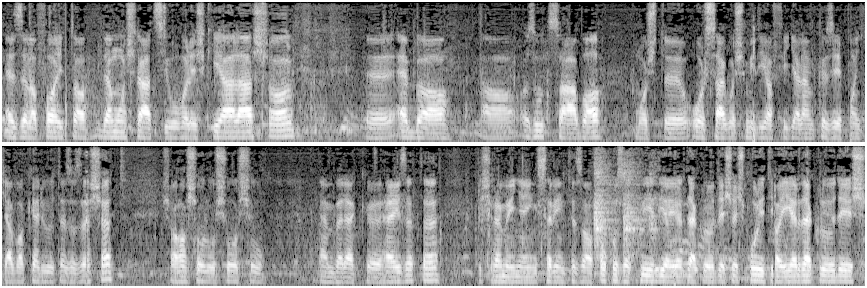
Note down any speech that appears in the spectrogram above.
ezzel a fajta demonstrációval és kiállással ebbe a, a, az utcába most országos média figyelem középpontjába került ez az eset, és a hasonló sorsú emberek helyzete, és reményeink szerint ez a fokozott média érdeklődés és politikai érdeklődés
